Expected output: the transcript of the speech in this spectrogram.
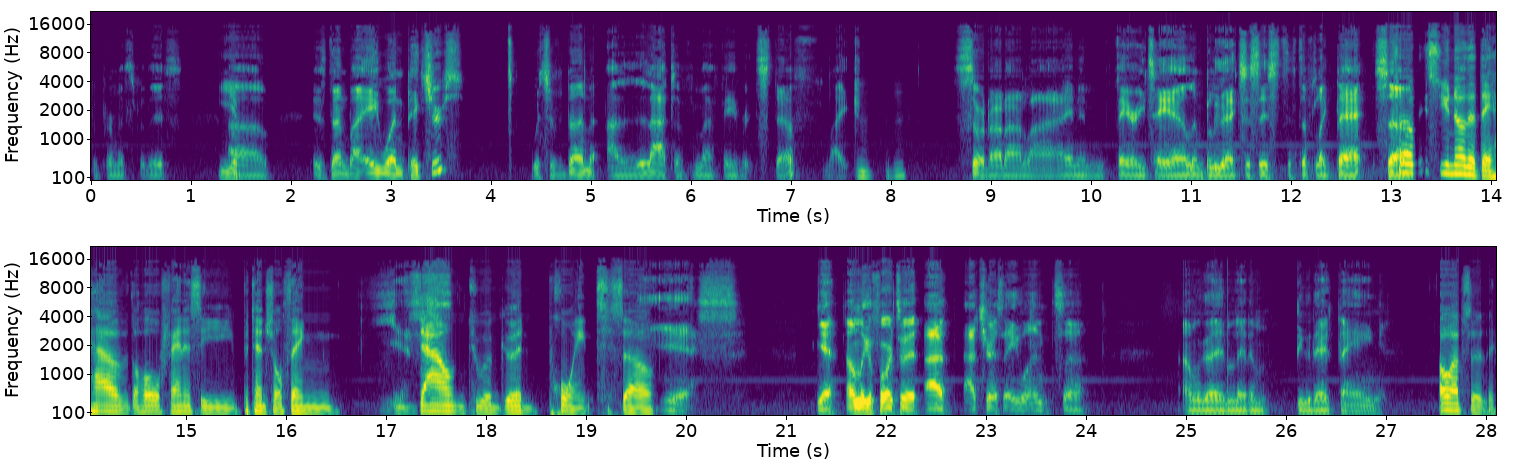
the premise for this. Yep. Um, it's done by A1 Pictures, which have done a lot of my favorite stuff, like Mhm. Sword Art Online and Fairy Tail and Blue Exorcist and stuff like that. So, So at least you know that they have the whole fantasy potential thing yes. down to a good point. So Yes. Yeah, I'm looking forward to it. I, I trust A1, so I'm going to go ahead and let them do their thing. oh, absolutely.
